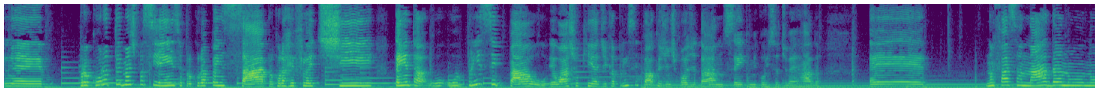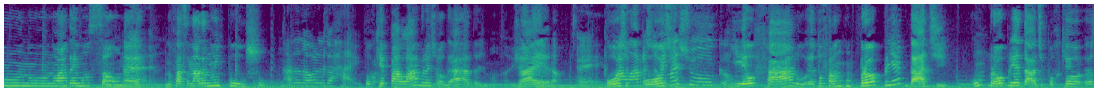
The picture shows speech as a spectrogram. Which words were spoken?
é, procura ter mais paciência, procura pensar, procura refletir. Tenta. O, o principal, eu acho que a dica principal que a gente pode dar, não sei, tu me corrija se eu estiver errada, é. Não faça nada no, no, no, no ar da emoção, né? É, Não faça nada no impulso. nada na hora da raiva. Porque palavras jogadas, mano, já era. É, Hoje- palavras hoje- machucam. E eu falo, eu tô falando com propriedade. Com propriedade, porque eu, eu,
